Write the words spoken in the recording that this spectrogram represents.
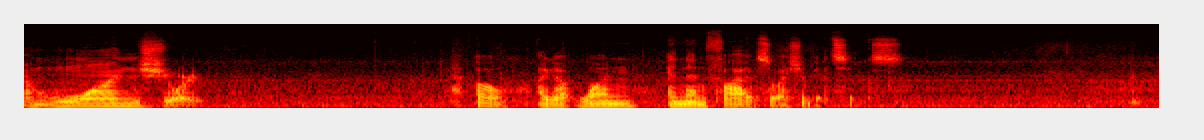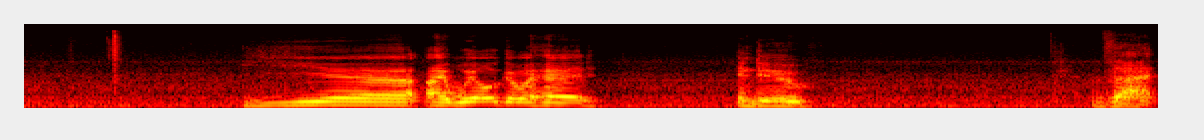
I'm one short. Oh, I got one and then five, so I should be at six. Yeah, I will go ahead and do that.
